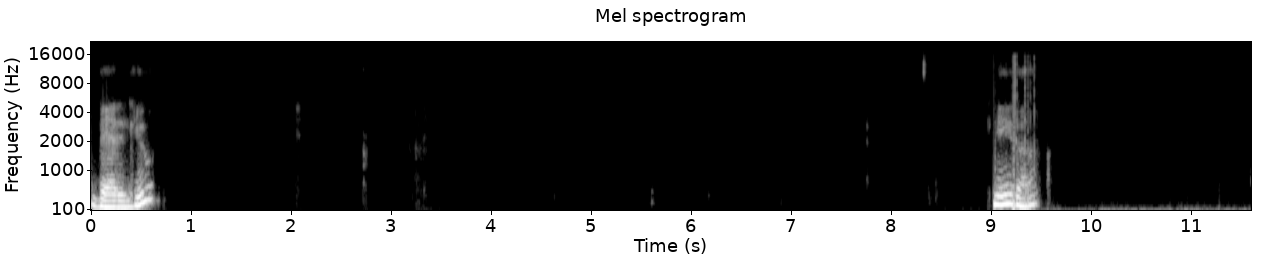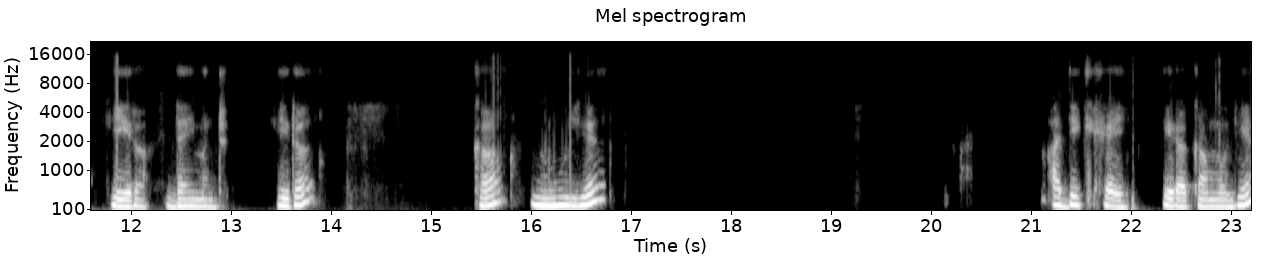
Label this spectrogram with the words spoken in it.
value हीरा हीरा डायमंड हीरा का मूल्य अधिक है हीरा का मूल्य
